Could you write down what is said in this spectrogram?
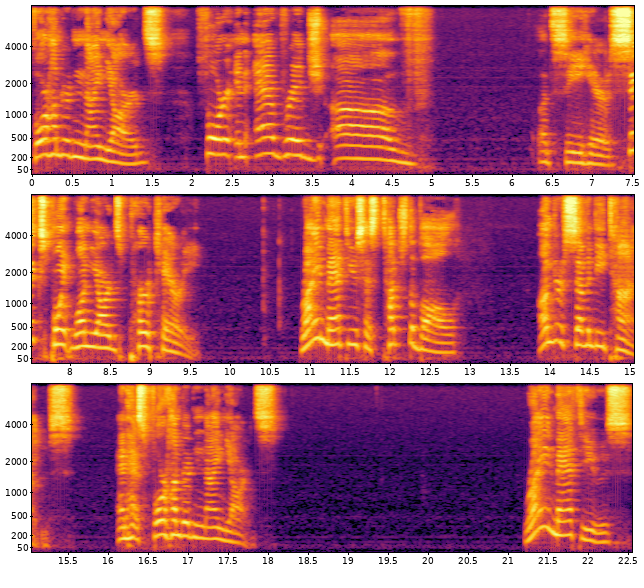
409 yards, for an average of let's see here, 6.1 yards per carry. Ryan Mathews has touched the ball under 70 times and has 409 yards. Ryan Mathews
